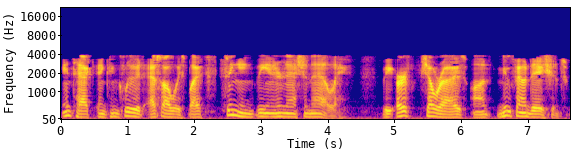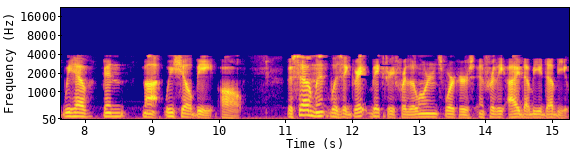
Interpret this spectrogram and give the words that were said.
intact and conclude, as always, by singing the Internationale. The earth shall rise on new foundations. We have been not, we shall be all. The settlement was a great victory for the Lawrence workers and for the IWW.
